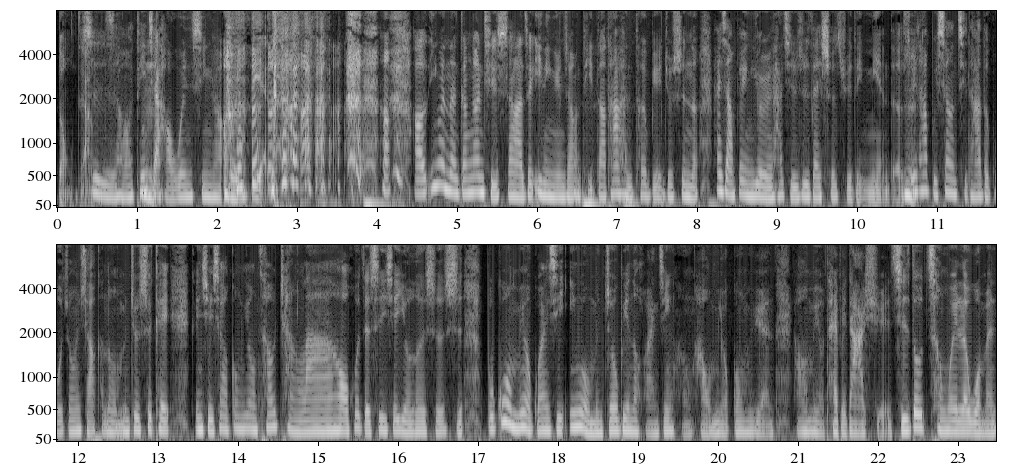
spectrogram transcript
动，这样子。是哦，听起来好温馨啊，有一点。好，因为呢，刚刚其实啊，这易林园长提到，他很特别，就是呢，汉翔飞鹰幼儿园，它其实是在社区里面的，所以它不像其他的国中小，可能我们就是可以跟学校共用操场啦，哦，或者是一些游乐设施。不过没有关系，因为我们周边的环境很好，我们有公园，然后我们有台北大学，其实都成为了我们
